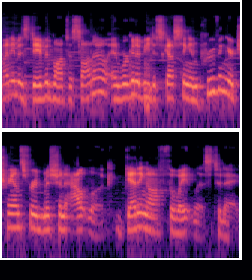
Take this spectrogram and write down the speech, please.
my name is David Montesano, and we're going to be discussing improving your transfer admission outlook, getting off the waitlist today.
